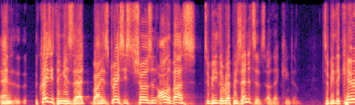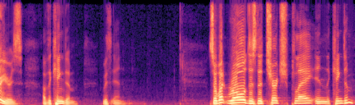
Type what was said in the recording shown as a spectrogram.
And the crazy thing is that by his grace, he's chosen all of us to be the representatives of that kingdom to be the carriers of the kingdom within. So, what role does the church play in the kingdom?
